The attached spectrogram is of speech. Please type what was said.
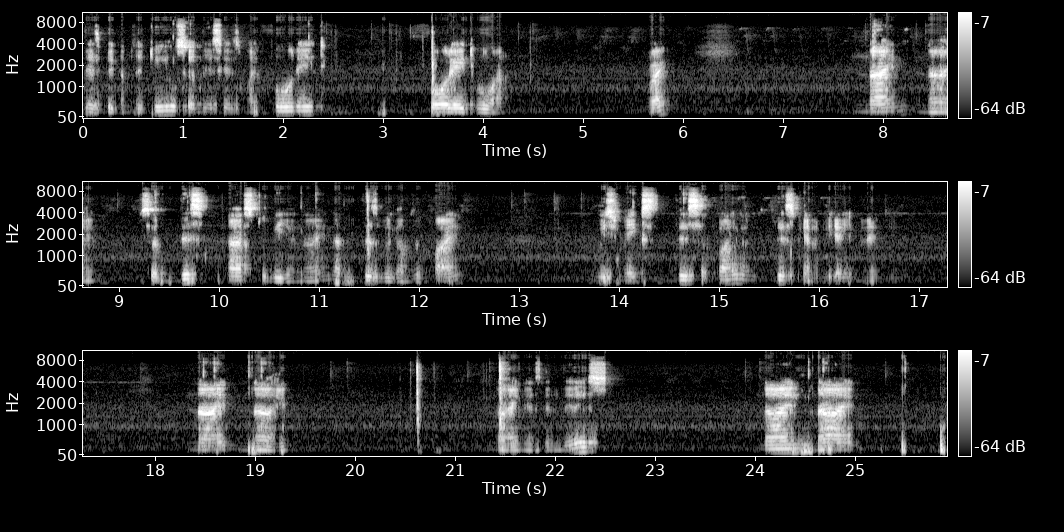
this becomes a 2. So this is my 4 8, 4 8 1. Right? 9 9. So this has to be a 9 and this becomes a 5 which makes this a 5 and this can be eliminated 9 9 9 is in this. 9 9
